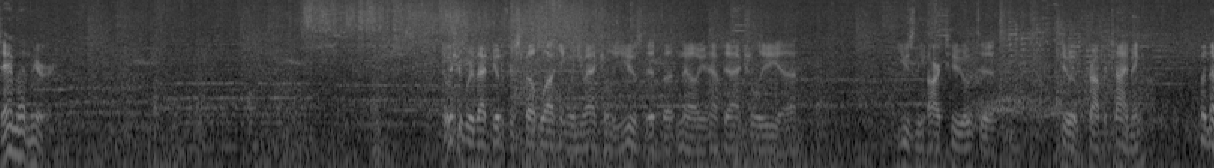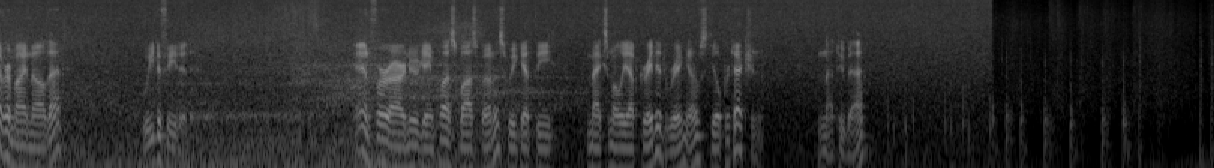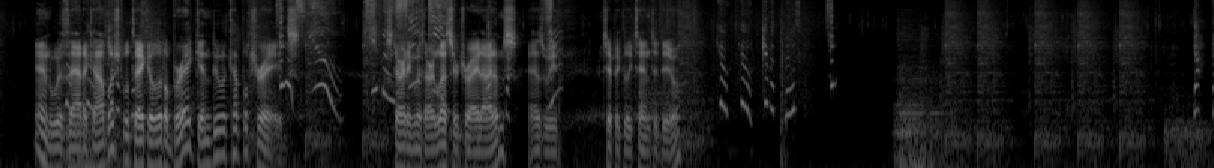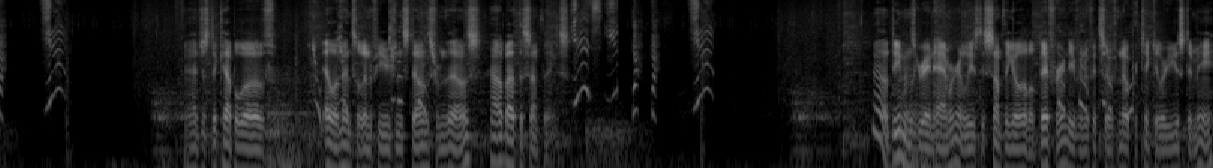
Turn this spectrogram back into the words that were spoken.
Damn that mirror. I wish it were that good for spell blocking when you actually used it, but no, you have to actually uh, use the R2 to do it proper timing. But never mind all that. We defeated. And for our New Game Plus boss bonus, we get the maximally upgraded Ring of Steel Protection. Not too bad. And with that accomplished, we'll take a little break and do a couple trades. Starting with our lesser trade items, as we typically tend to do. Uh, just a couple of elemental infusion stones from those. How about the somethings? Well, Demon's Great Hammer at least is something a little different, even if it's of no particular use to me.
